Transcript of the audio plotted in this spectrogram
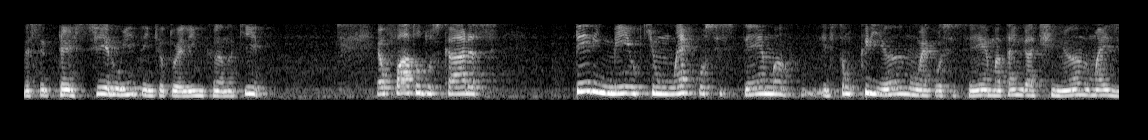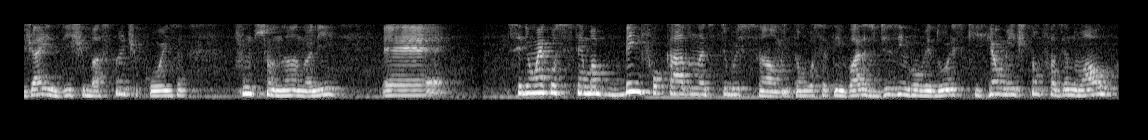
nesse terceiro item que eu estou linkando aqui, é o fato dos caras terem meio que um ecossistema, eles estão criando um ecossistema, está engatinhando, mas já existe bastante coisa funcionando ali. É, seria um ecossistema bem focado na distribuição, então você tem vários desenvolvedores que realmente estão fazendo algo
